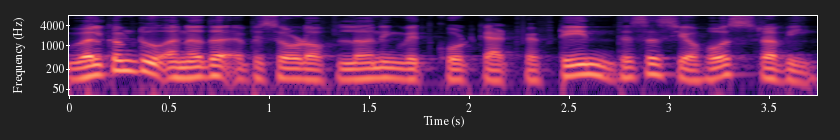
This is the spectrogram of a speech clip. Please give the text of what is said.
Welcome to another episode of learning with code cat 15 this is your host Ravi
